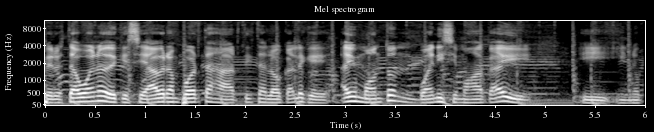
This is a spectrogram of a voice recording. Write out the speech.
pero está bueno de que se abran puertas a artistas locales, que hay un montón buenísimos acá y, y, y no,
